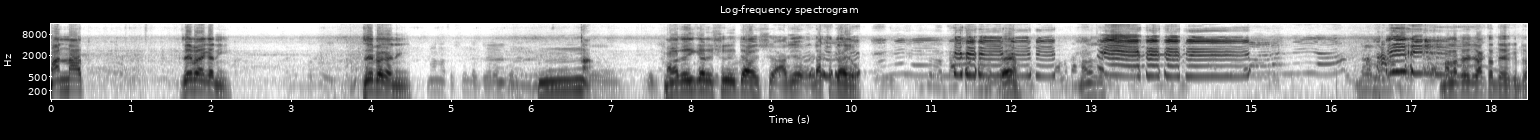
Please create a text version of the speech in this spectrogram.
মান্নাত। জয় বাগানি। জয় বাগানি। না। মানাতে এই গাড়ি শুরু এটা হচ্ছে আগে ডাক্তার দেখাও মানাতে মানাতে ডাক্তার দেখাও কিন্তু।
